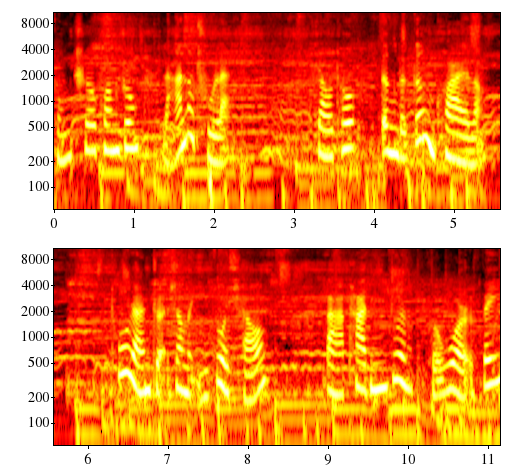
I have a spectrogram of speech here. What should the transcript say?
从车筐中拿了出来。小偷蹬得更快了，突然转上了一座桥，把帕丁顿和沃尔菲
